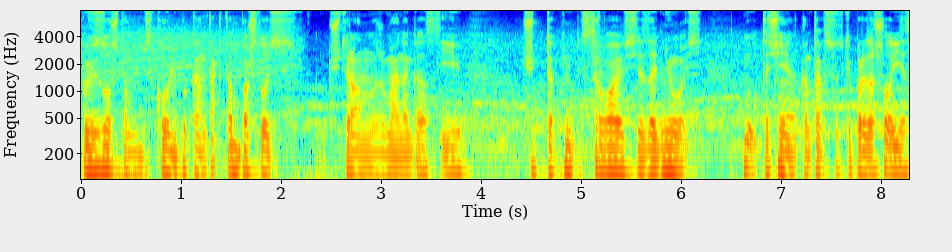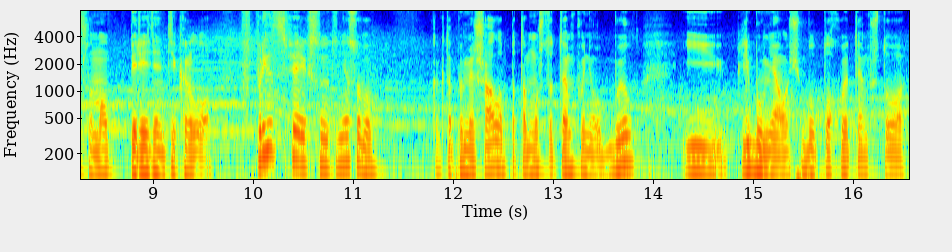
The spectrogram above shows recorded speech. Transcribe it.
повезло, что там без какого-либо контакта обошлось, чуть рано нажимая на газ и чуть так срываю себе заднюю ось. Ну, точнее, контакт все-таки произошел, и я сломал переднее антикрыло. В принципе, Эриксону это не особо как-то помешало, потому что темп у него был, и либо у меня очень был плохой темп, что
